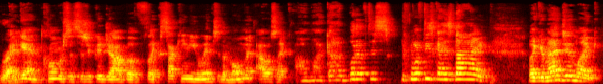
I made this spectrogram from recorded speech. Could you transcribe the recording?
Right. again, Clone Wars does such a good job of like sucking you into the moment. I was like, oh my god, what if this? What if these guys die? Like imagine like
